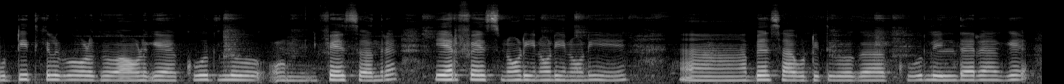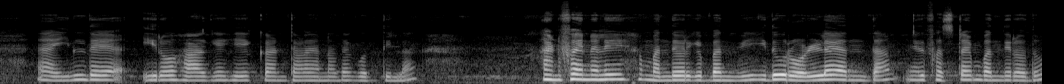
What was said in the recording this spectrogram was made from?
ಹುಟ್ಟಿದ್ಕಿಲ್ಗೂ ಅವಳಿಗೂ ಅವಳಿಗೆ ಕೂದಲು ಫೇಸ್ ಅಂದರೆ ಏರ್ ಫೇಸ್ ನೋಡಿ ನೋಡಿ ನೋಡಿ ಅಭ್ಯಾಸ ಆಗ್ಬಿಟ್ಟಿತ್ತು. ಇವಾಗ ಕೂದಲು ಇಲ್ದರಾಗೆ ಇಲ್ಲದೆ ಇರೋ ಹಾಗೆ ಹೇಗೆ ಕಾಣ್ತಾಳೆ ಅನ್ನೋದೇ ಗೊತ್ತಿಲ್ಲ. ಆ್ಯಂಡ್ ಫೈನಲಿ ಮಂದಿಯವ್ರಿಗೆ ಬಂದ್ವಿ. ಇದು ರೊಳ್ಳೆ ಅಂತ, ಇದು ಫಸ್ಟ್ ಟೈಮ್ ಬಂದಿರೋದು.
